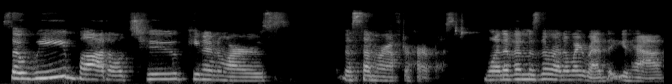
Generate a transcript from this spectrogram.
So we bottle two Pinot Noirs the summer after harvest. One of them is the Runaway Red that you have,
